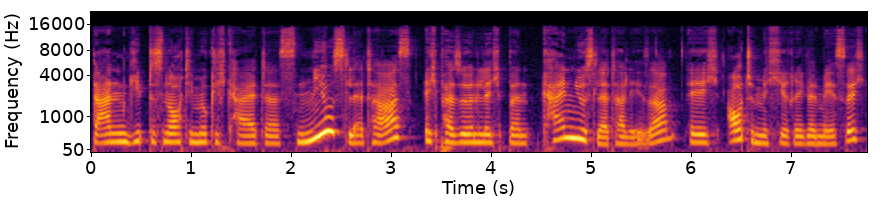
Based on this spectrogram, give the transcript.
Dann gibt es noch die Möglichkeit des Newsletters. Ich persönlich bin kein Newsletterleser. Ich oute mich hier regelmäßig.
